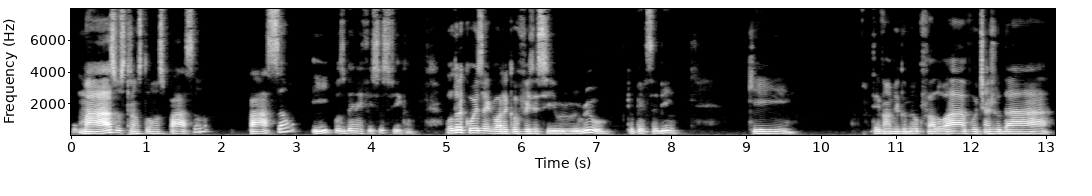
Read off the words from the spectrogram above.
mas os transtornos passam, passam e os benefícios ficam. Outra coisa agora que eu fiz esse que eu percebi, que teve um amigo meu que falou: "Ah, vou te ajudar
